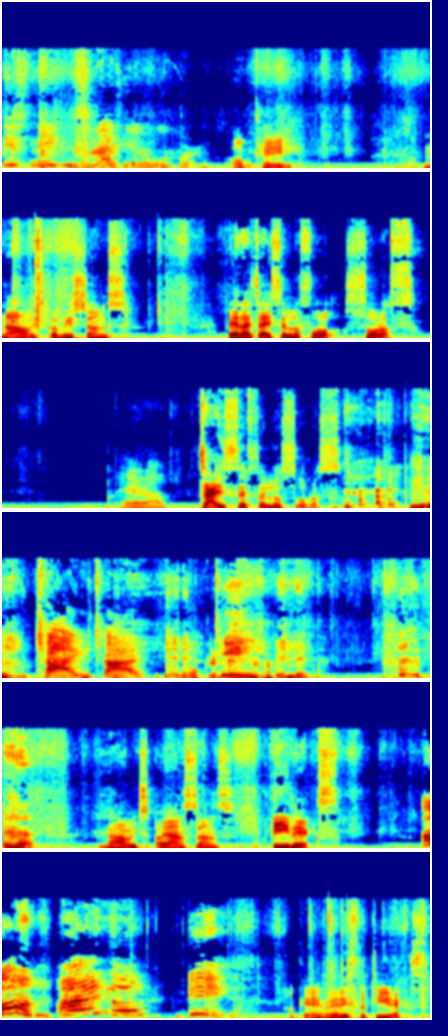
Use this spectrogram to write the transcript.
this name is right here. Upar. Okay. Now it's Kabir's turns. Parachicephalosaurus. Para. Chicephalosauros. Chai. Chai. Okay. Now it's Ayan's turns. T-Rex. oh, I know this. Okay, where is the T-Rex?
